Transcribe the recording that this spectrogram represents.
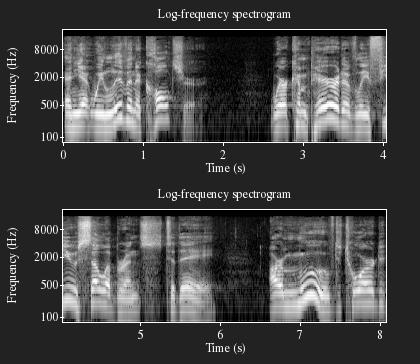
And yet we live in a culture where comparatively few celebrants today are moved toward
